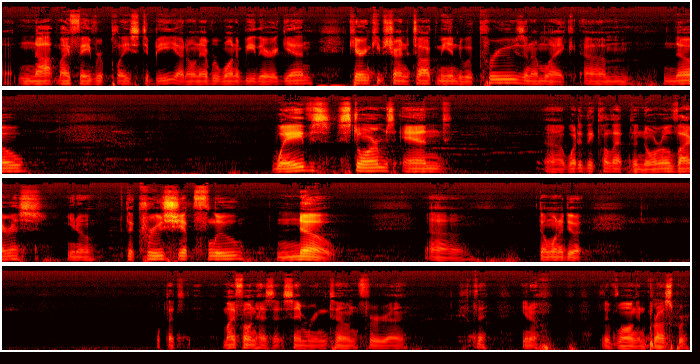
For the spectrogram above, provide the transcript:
Uh, not my favorite place to be. I don't ever want to be there again. Karen keeps trying to talk me into a cruise, and I'm like, um, no. Waves, storms, and uh, what did they call that? The norovirus? You know, the cruise ship flu? No. Uh, don't want to do it. Hope that's my phone has that same ringtone for, uh, the, you know, live long and prosper.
